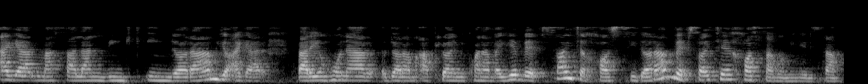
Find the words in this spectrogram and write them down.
اگر مثلا لینکد این دارم یا اگر برای هنر دارم apply می کنم و یه وبسایت خاصی دارم وبسایت خاصم رو می نویسم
